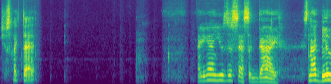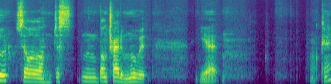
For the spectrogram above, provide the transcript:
just like that Now you're going to use this as a guide. It's not glued, so just mm, don't try to move it yet. Okay.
